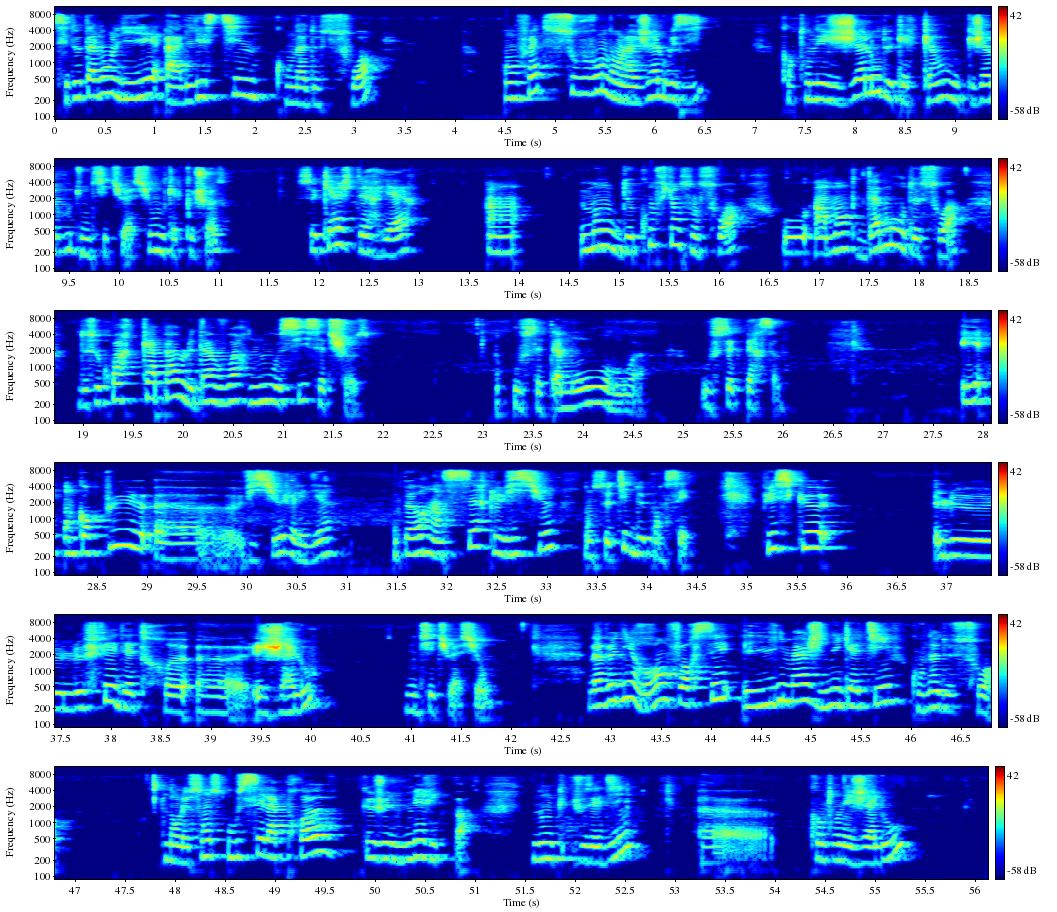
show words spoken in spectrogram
C'est totalement lié à l'estime qu'on a de soi. En fait, souvent dans la jalousie, quand on est jaloux de quelqu'un ou jaloux d'une situation ou de quelque chose, se cache derrière un manque de confiance en soi ou un manque d'amour de soi, de se croire capable d'avoir nous aussi cette chose ou cet amour ou, cette personne. Et encore plus euh, vicieux, j'allais dire, on peut avoir un cercle vicieux dans ce type de pensée, puisque le, le fait d'être euh, jaloux d'une situation va venir renforcer l'image négative qu'on a de soi, dans le sens où c'est la preuve que je ne mérite pas. Donc, je vous ai dit, euh, quand on est jaloux,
